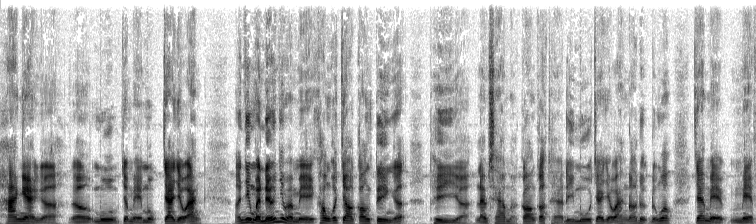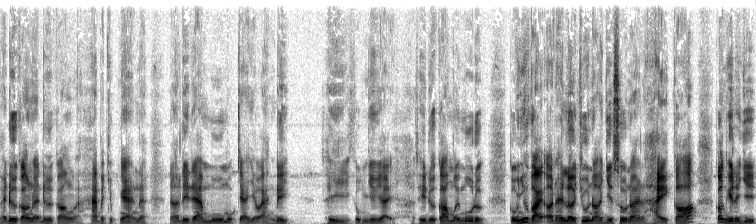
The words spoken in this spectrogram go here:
hai uh, ngàn uh, mua cho mẹ một chai dầu ăn. Uh, nhưng mà nếu như mà mẹ không có cho con tiền á thì à, làm sao mà con có thể đi mua chai dầu ăn đó được, đúng không? Cha mẹ mẹ phải đưa con này đưa con hai ba chục ngàn nè. Nó đi ra mua một chai dầu ăn đi thì cũng như vậy thì đứa con mới mua được. Cũng như vậy ở đây lời Chúa nói Giêsu nói là hãy có. Có nghĩa là gì?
